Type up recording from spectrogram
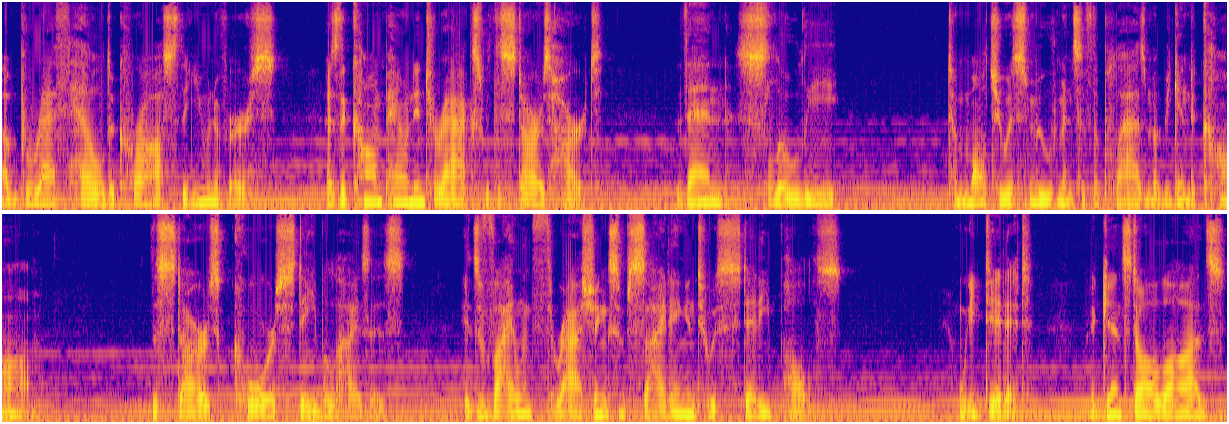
a breath held across the universe as the compound interacts with the star's heart. Then, slowly, tumultuous movements of the plasma begin to calm. The star's core stabilizes, its violent thrashing subsiding into a steady pulse. We did it. Against all odds,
